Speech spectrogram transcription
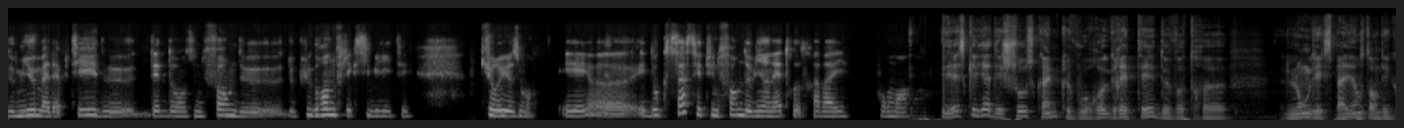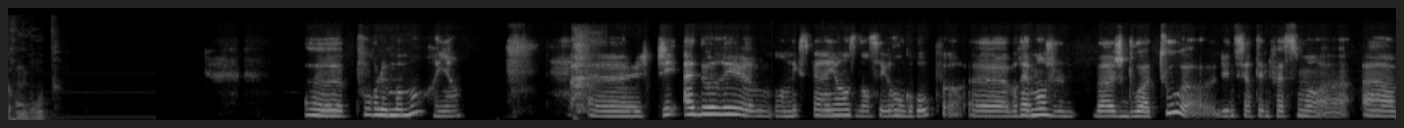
mieux m'adapter, d'être dans une forme de, de, plus grande flexibilité. curieusement. Et, et donc ça, c'est une forme de bien-être au travail pour moi. Et est-ce qu'il y a des choses quand même que vous regrettez de votre longue expérience dans des grands groupes? Pour le moment, rien. Euh, j'ai adoré euh, mon expérience dans ces grands groupes. Euh, vraiment, je, bah, je, dois tout, d'une certaine façon, à,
